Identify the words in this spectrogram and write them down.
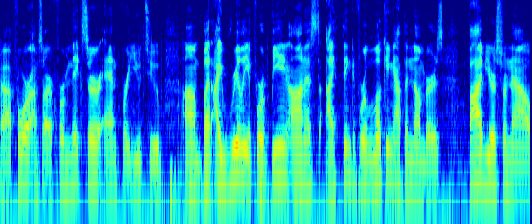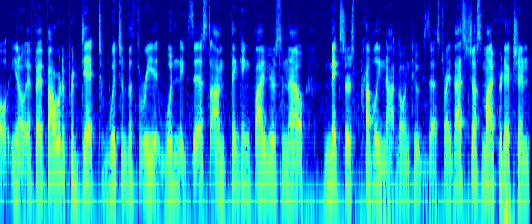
uh, for i'm sorry for mixer and for youtube. Um, but i really if we're being honest i think if we're looking at the numbers five years from now you know if, if i were to predict which of the three it wouldn't exist i'm thinking five years from now mixer's probably not going to exist right? That's just my prediction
